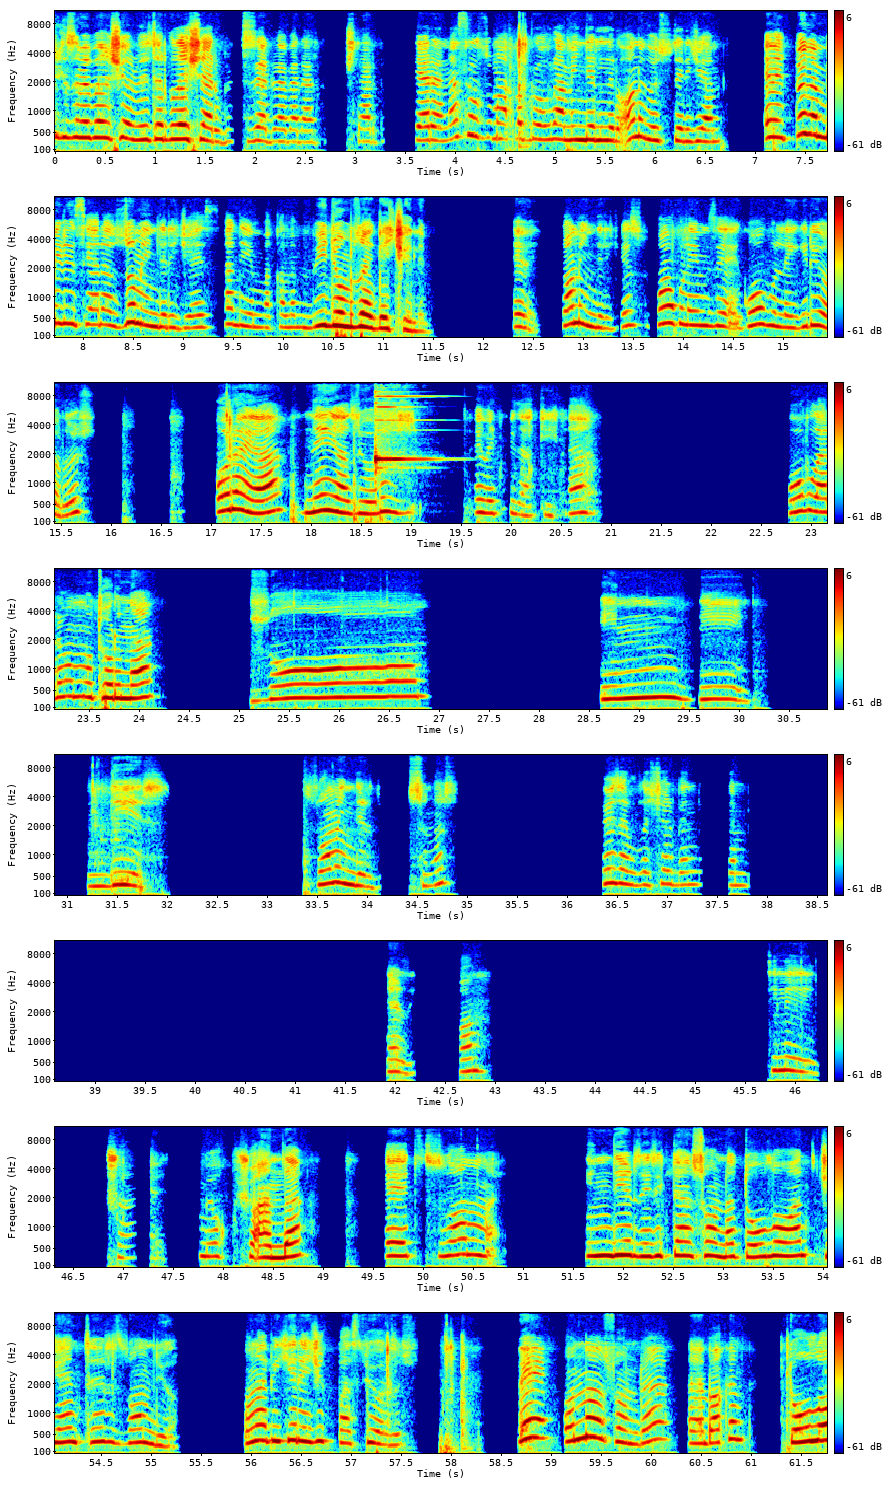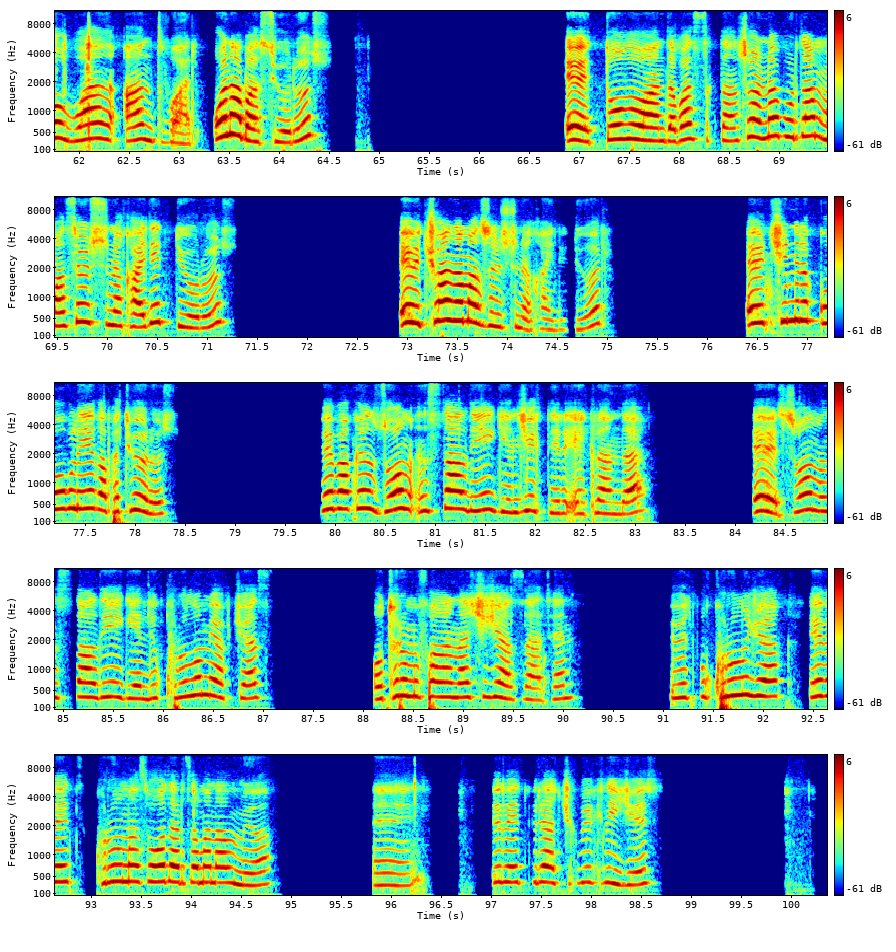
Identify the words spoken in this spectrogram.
Herkese merhaba arkadaşlar. Arkadaşlar bugün sizlerle beraber arkadaşlar bilgisayara nasıl Zoom adlı program indirilir onu göstereceğim. Evet bugün bilgisayara Zoom indireceğiz. Hadi bakalım videomuza geçelim. Evet Zoom indireceğiz. Google'imize Google'e giriyoruz. Oraya ne yazıyoruz? Evet bir dakika. Google arama motoruna Zoom indir indir. Zoom indir diyorsunuz. Evet arkadaşlar ben de nerede? Zoom silin şu an yok şu anda. Evet zoom indir dedikten sonra download gentle zoom diyor. Ona bir kerecik basıyoruz. Ve ondan sonra e, bakın Dolo One and var. Ona basıyoruz. Evet Dolo One'da bastıktan sonra buradan masa üstüne kaydet diyoruz. Evet şu anda masa üstüne kaydediyor. Evet şimdilik Google'yi kapatıyoruz. Ve bakın Zoom install diye gelecektir ekranda. Evet Zoom install diye geldi. Kurulum yapacağız. Oturumu falan açacağız zaten. Evet bu kurulacak. Evet kurulması o kadar zaman almıyor. Ee, evet birazcık bekleyeceğiz.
